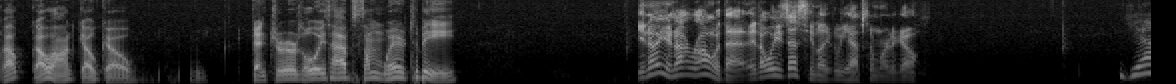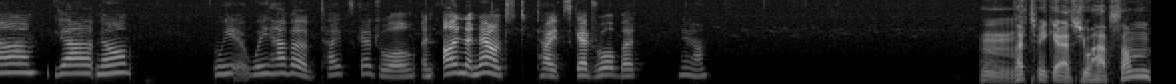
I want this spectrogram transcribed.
Well, go on, go, go. Adventurers always have somewhere to be. You know, you're not wrong with that. It always does seem like we have somewhere to go. Yeah, yeah, no. We we have a tight schedule, an unannounced tight schedule, but yeah. Hmm, let me guess. You have some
